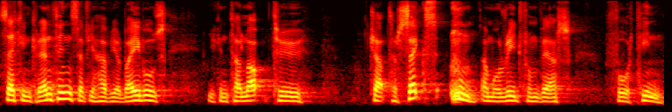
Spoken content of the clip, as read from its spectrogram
2 Corinthians. If you have your Bibles, you can turn up to chapter 6 and we'll read from verse 14.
